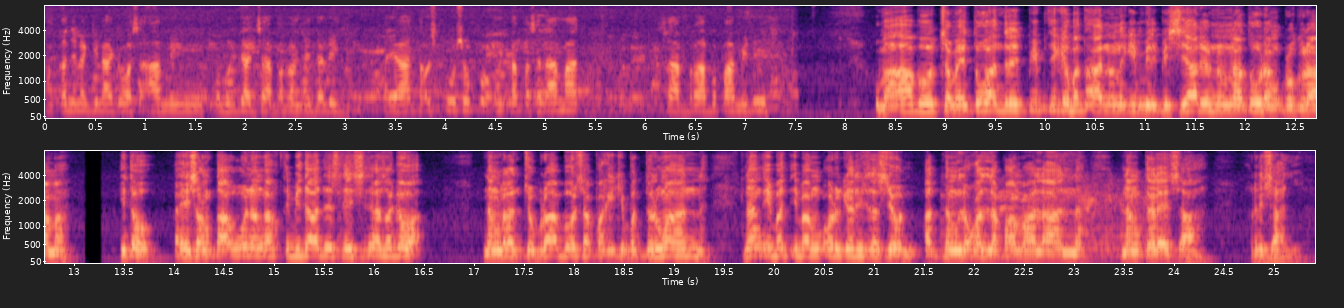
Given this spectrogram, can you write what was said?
ang kanilang ginagawa sa aming komunidad sa Barangay Dalig. Kaya taos puso po ang nagpapasalamat sa Bravo family. Umaabot sa may 250 kabataan ang naging benepisyaryo ng naturang programa. Ito ay isang taunang aktibidades na sinasagawa ng Rancho Bravo sa pakikipagtulungan ng iba't ibang organisasyon at ng lokal na pamahalaan ng Teresa Rizal.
